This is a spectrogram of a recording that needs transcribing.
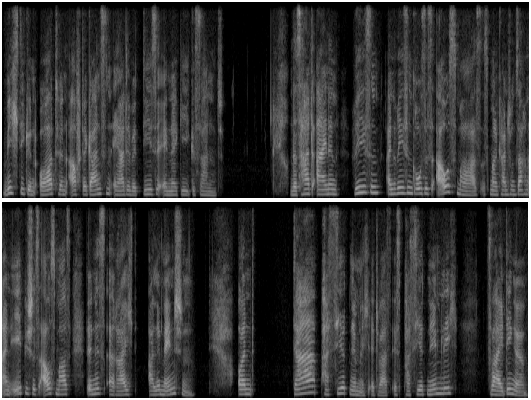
wichtigen Orten auf der ganzen Erde wird diese Energie gesandt. Und das hat einen riesen, ein riesengroßes Ausmaß, man kann schon sagen ein episches Ausmaß, denn es erreicht alle Menschen. Und da passiert nämlich etwas. Es passiert nämlich, zwei Dinge.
